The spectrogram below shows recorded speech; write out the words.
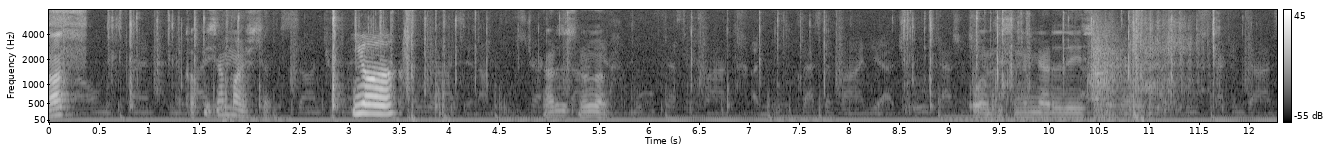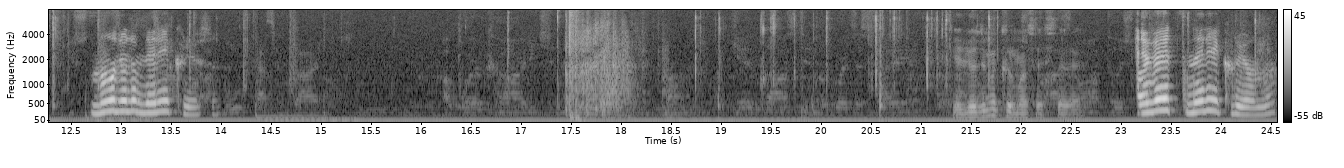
Lan. Kapıyı sen mi açtın? Yo. Neredesin oğlum? Oğlum düşündüğüm yerde değilsin. ya. Ne oluyor oğlum nereye kırıyorsun? Geliyor değil mi kırma sesleri? Evet nereye kırıyorsun lan?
